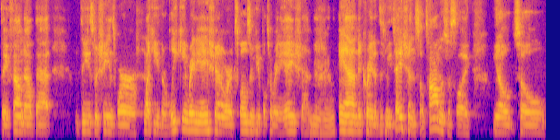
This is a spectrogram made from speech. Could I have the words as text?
they found out that these machines were like either leaking radiation or exposing people to radiation mm-hmm. and it created this mutation so tom was just like you know so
